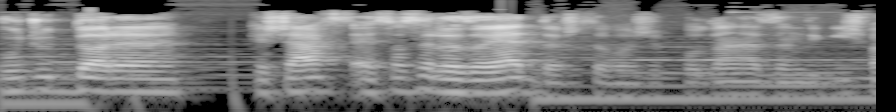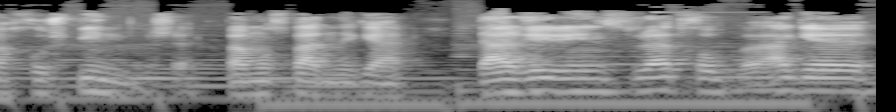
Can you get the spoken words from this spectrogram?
وجود داره که شخص احساس رضایت داشته باشه کلا از زندگیش و خوشبین باشه و مثبت نگر در غیر این صورت خب اگه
